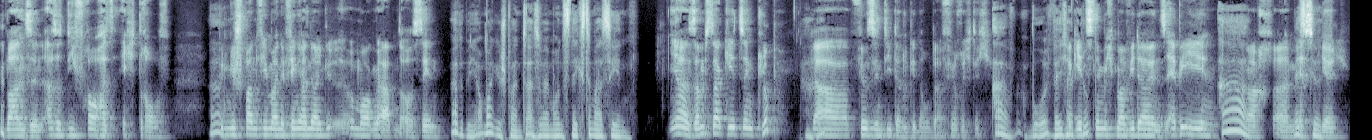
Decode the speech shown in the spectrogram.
Wahnsinn. Also die Frau hat echt drauf. Ah, Bin gespannt, wie meine Fingernägel morgen Abend aussehen. ja, da bin ich auch mal gespannt. Also wenn wir uns das nächste Mal sehen. Ja, Samstag geht's in den Club. Aha. Dafür sind die dann genau dafür richtig. Ah, wo? Da Welcher geht's Club? nämlich mal wieder ins Abbey Ah, nach äh. Meßkirch.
